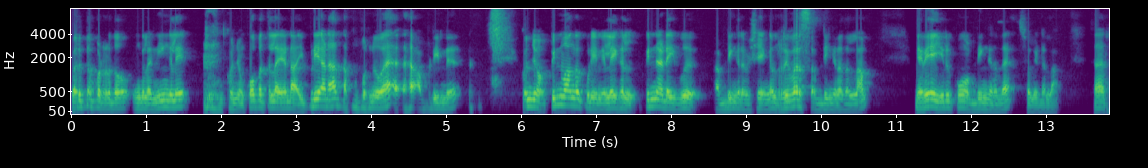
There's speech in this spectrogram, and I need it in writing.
வருத்தப்படுறதோ உங்களை நீங்களே கொஞ்சம் கோபத்துல ஏண்டா இப்படியாடா தப்பு பண்ணுவ? அப்படின்னு கொஞ்சம் பின்வாங்கக்கூடிய நிலைகள் பின்னடைவு அப்படிங்கிற விஷயங்கள் ரிவர்ஸ் அப்படிங்கிறதெல்லாம் நிறைய இருக்கும் அப்படிங்கிறத சொல்லிடலாம். சார்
